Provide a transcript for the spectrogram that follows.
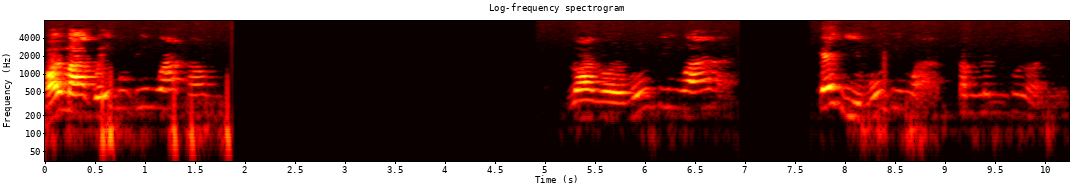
Hỏi ma quỷ muốn tiến hóa không? Loài người muốn tiến hóa. Cái gì muốn tiến hóa? Tâm linh của loài người.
